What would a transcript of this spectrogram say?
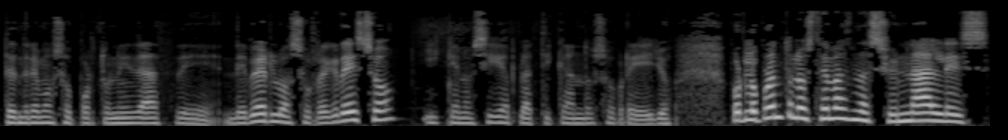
tendremos oportunidad de, verlo a su regreso y que nos siga platicando sobre ello. Por lo pronto, los temas nacionales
